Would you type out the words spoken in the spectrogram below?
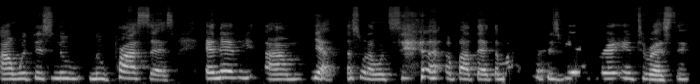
uh, with this new new process. And then, um, yeah, that's what I want to say about that. The mindset is very very interesting.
